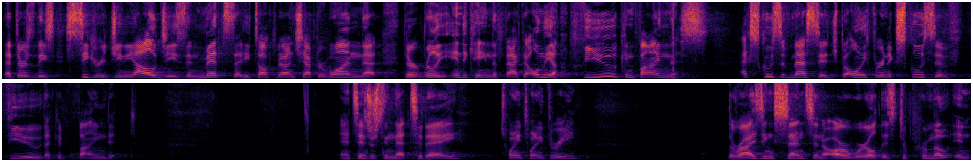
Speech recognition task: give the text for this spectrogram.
That there's these secret genealogies and myths that he talked about in chapter one that they're really indicating the fact that only a few can find this. Exclusive message, but only for an exclusive few that could find it. And it's interesting that today, 2023, the rising sense in our world is to promote an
